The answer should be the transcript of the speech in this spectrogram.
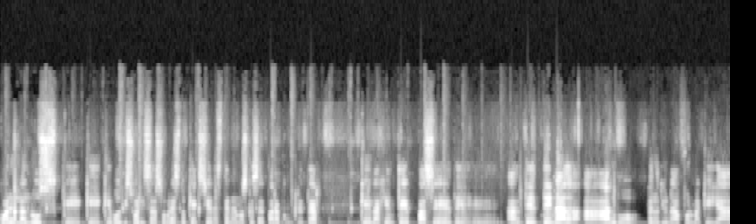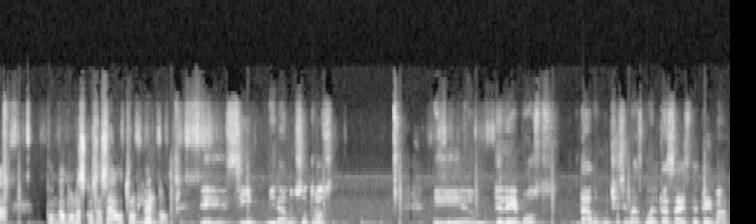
¿Cuál es la luz que, que, vos visualizás sobre esto? ¿Qué acciones tenemos que hacer para concretar que la gente pase de, de, nada a algo, pero de una forma que ya pongamos las cosas a otro nivel, ¿no? Eh, sí, mira, nosotros eh, te le hemos dado muchísimas vueltas a este tema.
